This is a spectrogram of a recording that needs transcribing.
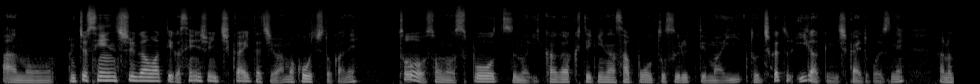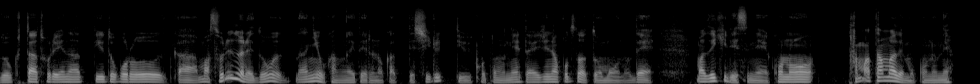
あの、一応選手側っていうか選手に近い立場、まあ、コーチとかね、とそのスポーツの医科学的なサポートするっていう、まあ、どっちかというと医学に近いところですね。あのドクター、トレーナーっていうところが、まあ、それぞれどう何を考えているのかって知るっていうこともね、大事なことだと思うので、まあ、ぜひですね、このたまたまでもこのね、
